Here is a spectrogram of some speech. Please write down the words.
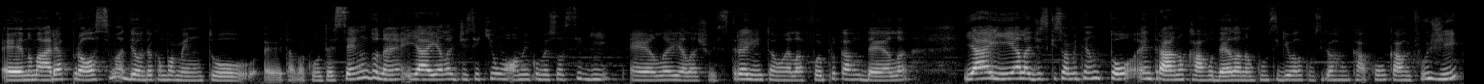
é, numa área próxima de onde o acampamento estava é, acontecendo, né? E aí ela disse que um homem começou a seguir ela e ela achou estranho, então ela foi pro carro dela. E aí ela disse que esse homem tentou entrar no carro dela, não conseguiu, ela conseguiu arrancar com o carro e fugir.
